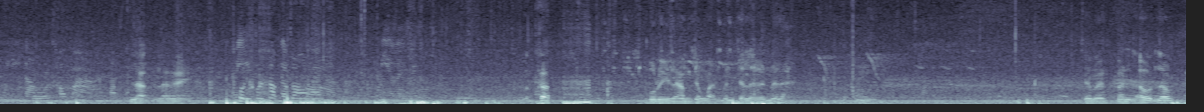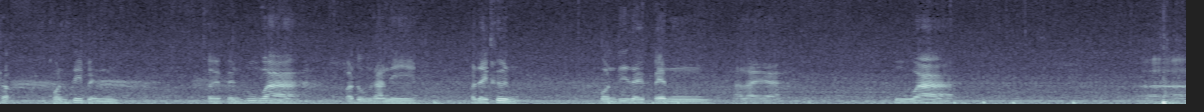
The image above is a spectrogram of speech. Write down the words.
บุรีรัมย์เข้ามารับแล้วแล้วไงคนคนจับจองอะมีอะไรไหมคะแล้วก็บุรีรัมย์จังหวัดมันเจริญนะล่ะอืมใช่ไหมมันแล้วแล้วคนที่เป็นเคยเป็นผู้ว่า ปทุมธานีก็ได้ขึ้น คนที่ได้เป็นอะไรอะผู้ว่าเอ่อ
